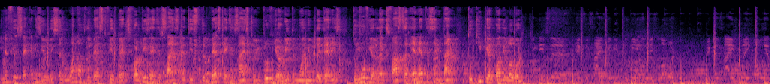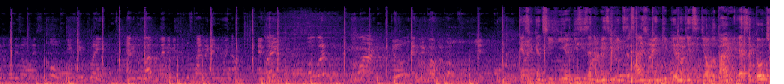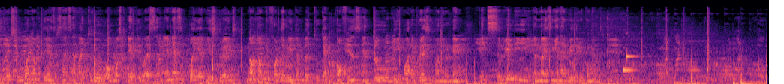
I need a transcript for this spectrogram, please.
In a few seconds you listen one of the best feedbacks for this exercise that is the best exercise to improve your rhythm when you play tennis, to move your legs faster and at the same time to keep your body lower. As you can see here, this is an amazing exercise. You can keep your intensity all the time. As a coach, it's also one of the exercises I like to do almost every lesson. And as a player, it's great not only for the rhythm but to get confidence and to be more aggressive on your game. It's really amazing and I really recommend.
